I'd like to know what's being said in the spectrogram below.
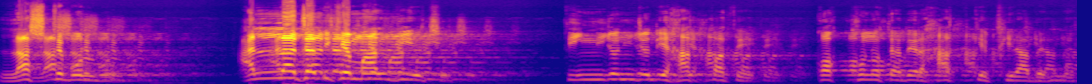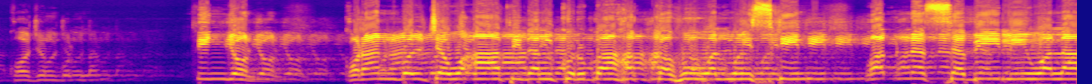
লাস্টে বলব, আল্লাহ যাদিকে মাল দিয়েছে, তিনজন যদি হাত পাতে, কখনো তাদের হাতকে ফিরাবেন না। কজন বললাম? তিনজন। কোরআন বলছে, ওয়া আতিদাল কুরবা হাক্কাহু ওয়াল মিসকিন সাবিলি ওয়ালা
